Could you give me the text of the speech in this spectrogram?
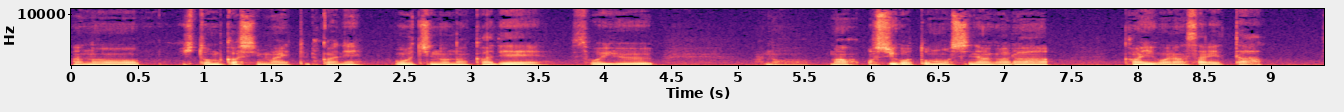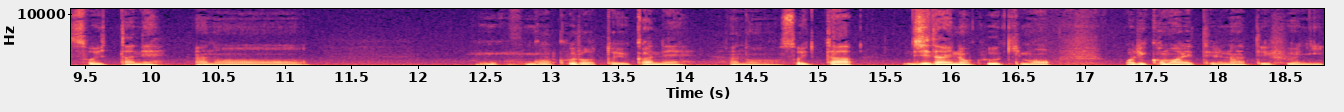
ああの一昔前というかねお家の中でそういうあのまあ、お仕事もしながら介護なされたそういったね、あのご苦労というかね、あのそういった時代の空気も織り込まれてるなっていうふうに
